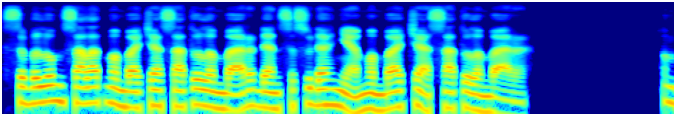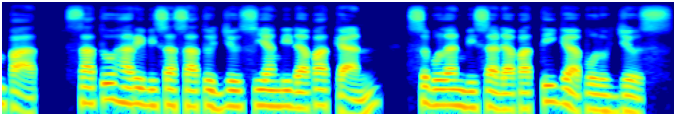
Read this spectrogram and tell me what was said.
Sebelum salat membaca satu lembar dan sesudahnya membaca satu lembar. 4. Satu hari bisa satu juz yang didapatkan, sebulan bisa dapat 30 juz.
